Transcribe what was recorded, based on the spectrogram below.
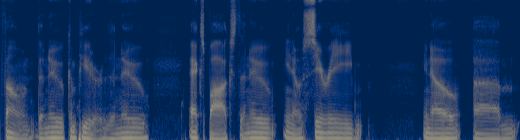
phone, the new computer, the new Xbox, the new, you know, Siri, you know, um,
